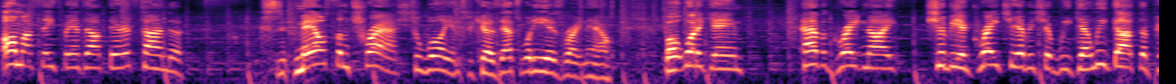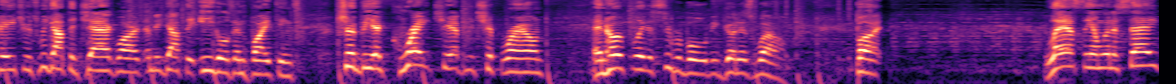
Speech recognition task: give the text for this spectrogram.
all my Saints fans out there, it's time to mail some trash to Williams because that's what he is right now. But what a game. Have a great night. Should be a great championship weekend. We got the Patriots, we got the Jaguars, and we got the Eagles and Vikings. Should be a great championship round. And hopefully the Super Bowl will be good as well. But last thing I'm going to say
